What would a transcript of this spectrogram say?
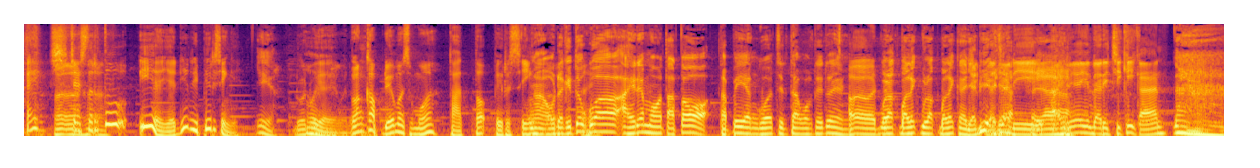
Eh, si Chester tuh iya ya dia di piercing ya? iya, dua Oh iya, iya. Lengkap dia mah semua. Tato, piercing. Nah udah gitu gue akhirnya mau tato Tapi yang gue cerita waktu itu yang Oh, bolak balik bolak balik gak jadi Ya, aja. jadi Ya. akhirnya yang dari Ciki kan.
